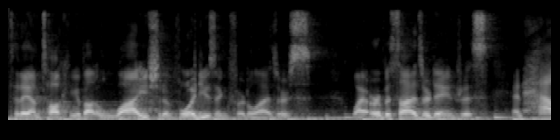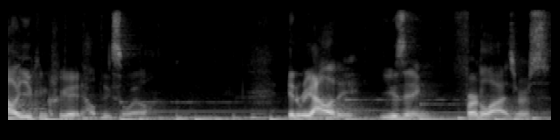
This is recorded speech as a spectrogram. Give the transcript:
Today I'm talking about why you should avoid using fertilizers, why herbicides are dangerous, and how you can create healthy soil. In reality, using fertilizers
